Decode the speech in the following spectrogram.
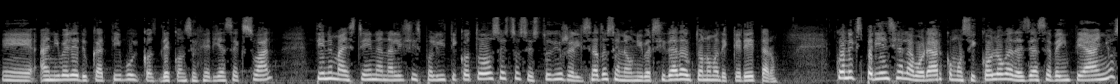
eh, a nivel educativo y de consejería sexual. Tiene maestría en análisis político, todos estos estudios realizados en la Universidad Autónoma de Querétaro. Con experiencia laboral como psicóloga desde hace 20 años,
